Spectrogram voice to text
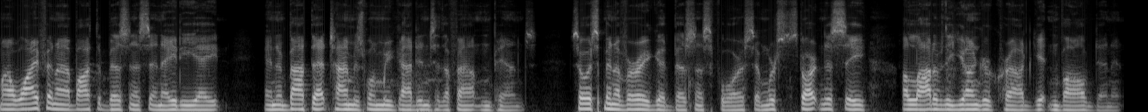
My wife and I bought the business in 88, and about that time is when we got into the fountain pens. So it's been a very good business for us, and we're starting to see a lot of the younger crowd get involved in it.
